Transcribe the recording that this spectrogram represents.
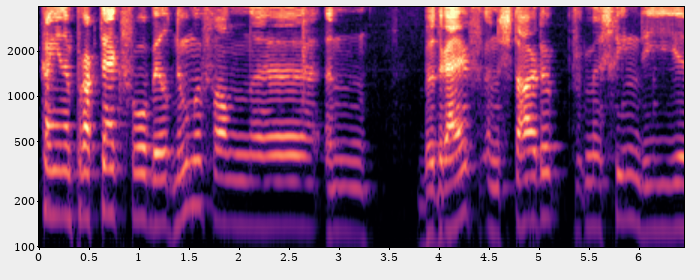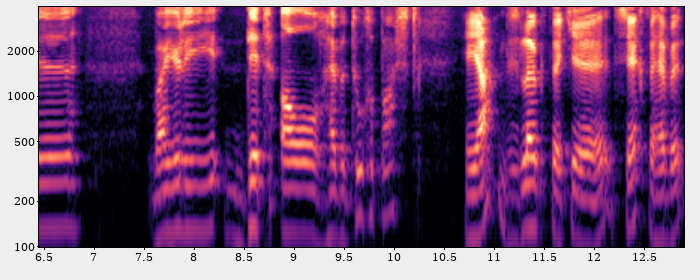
Kan je een praktijkvoorbeeld noemen van uh, een bedrijf, een start-up misschien, die, uh, waar jullie dit al hebben toegepast? Ja, het is leuk dat je het zegt. We hebben,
